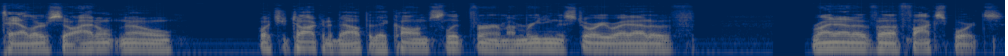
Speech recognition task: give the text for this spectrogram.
Taylor, so I don't know what you're talking about, but they call them slit firm. I'm reading the story right out of right out of uh, Fox Sports.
